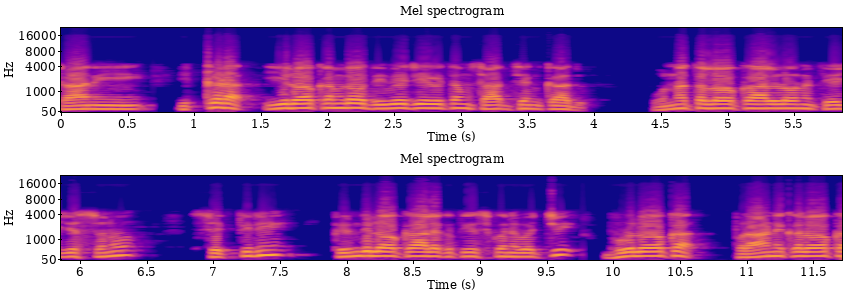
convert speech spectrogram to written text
కానీ ఇక్కడ ఈ లోకంలో దివ్య జీవితం సాధ్యం కాదు. ఉన్నత లోకాల్లోని తేజస్సును శక్తిని క్రింది లోకాలకు తీసుకుని వచ్చి భూలోక ప్రాణికలోక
